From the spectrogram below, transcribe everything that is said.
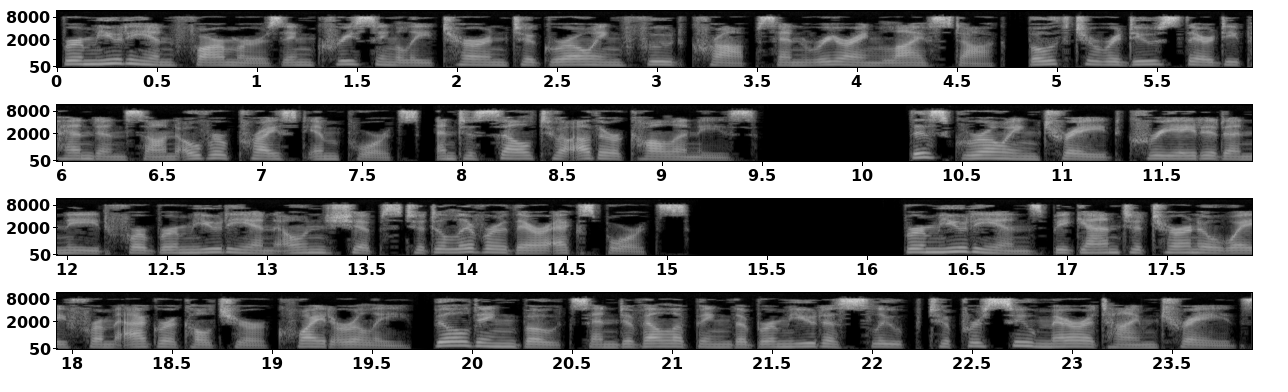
Bermudian farmers increasingly turned to growing food crops and rearing livestock, both to reduce their dependence on overpriced imports, and to sell to other colonies. This growing trade created a need for Bermudian-owned ships to deliver their exports. Bermudians began to turn away from agriculture quite early, building boats and developing the Bermuda sloop to pursue maritime trades.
